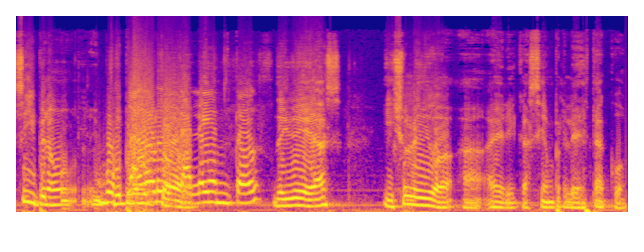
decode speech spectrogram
Sí, pero de buscador de productor, talentos. de ideas. Y yo le digo a, a Erika, siempre le destaco,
